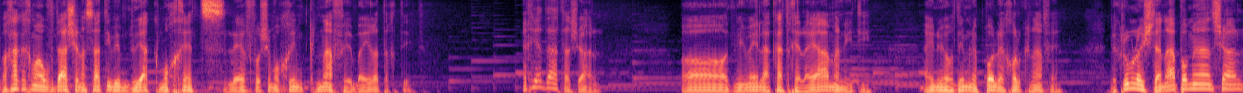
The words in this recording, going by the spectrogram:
ואחר כך מהעובדה שנסעתי במדויק כמו חץ לאיפה שמוכרים כנאפה בעיר התחתית. איך ידעת? שאל. עוד מימי להקת חיל הים עניתי. היינו יורדים לפה לאכול כנאפה. וכלום לא השתנה פה מאז? שאל.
